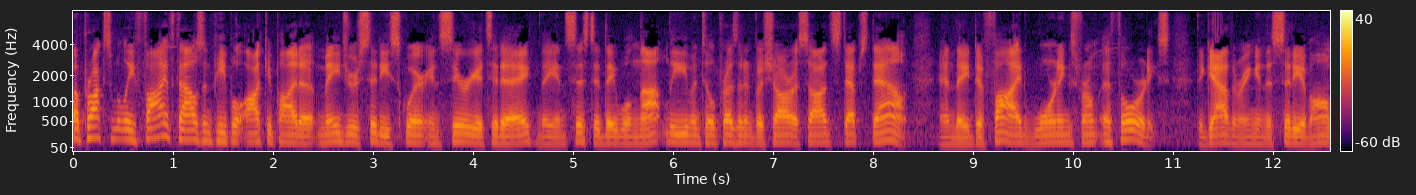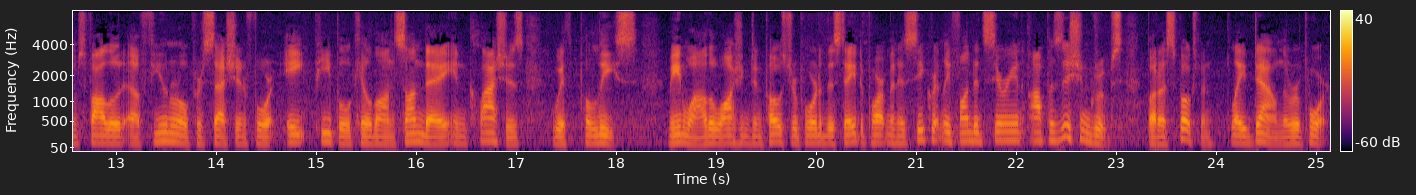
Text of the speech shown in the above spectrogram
Approximately 5,000 people occupied a major city square in Syria today. They insisted they will not leave until President Bashar Assad steps down, and they defied warnings from authorities. The gathering in the city of Homs followed a funeral procession for eight people killed on Sunday in clashes with police. Meanwhile, the Washington Post reported the State Department has secretly funded Syrian opposition groups, but a spokesman played down the report.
